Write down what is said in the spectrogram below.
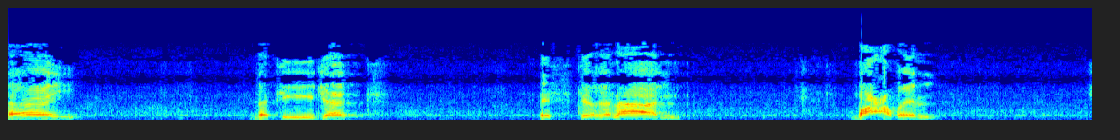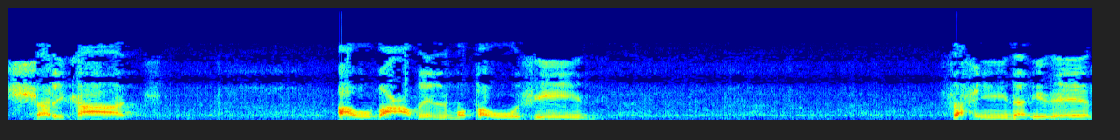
أي نتيجة استغلال بعض الشركات أو بعض المطوفين. فحينئذ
